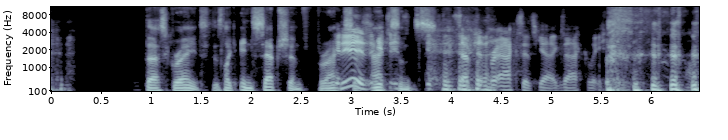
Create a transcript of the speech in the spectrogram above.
That's great. It's like Inception for accent, it is. accents. It's, it's, it's Inception for accents. Yeah, exactly. I,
